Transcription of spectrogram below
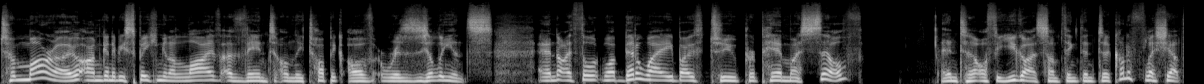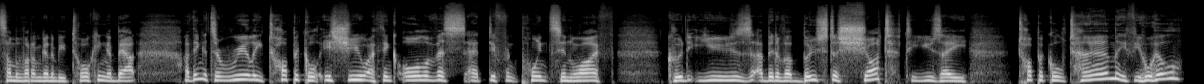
Tomorrow, I'm going to be speaking at a live event on the topic of resilience. And I thought, what better way both to prepare myself and to offer you guys something than to kind of flesh out some of what I'm going to be talking about. I think it's a really topical issue. I think all of us at different points in life could use a bit of a booster shot, to use a topical term, if you will,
